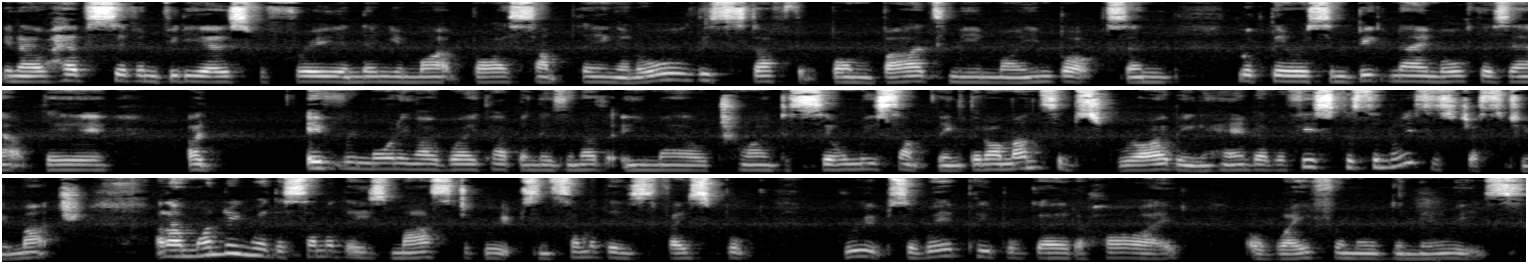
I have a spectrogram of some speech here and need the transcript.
you know, have seven videos for free and then you might buy something and all this stuff that bombards me in my inbox. And look, there are some big name authors out there. I every morning I wake up and there's another email trying to sell me something that I'm unsubscribing hand over fist because the noise is just too much. And I'm wondering whether some of these master groups and some of these Facebook groups are where people go to hide away from all the noise.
